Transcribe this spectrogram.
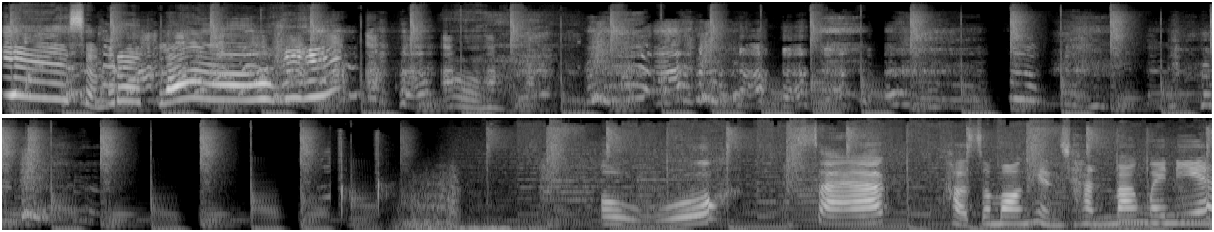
เย้สำเร็จแล้วโอ้แซกเขาจะมองเห็นฉันบ้างไหมเนี่ย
